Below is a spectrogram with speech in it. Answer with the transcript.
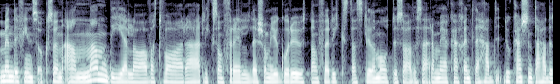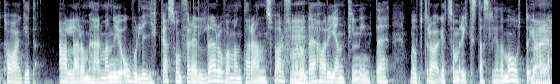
Men det finns också en annan del av att vara liksom förälder som ju går utanför riksdagsledamot. Du sa det så här, men jag kanske inte hade, du kanske inte hade tagit alla de här. Man är ju olika som föräldrar och vad man tar ansvar för. Mm. Och det har egentligen inte med uppdraget som riksdagsledamot att göra. Nej,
